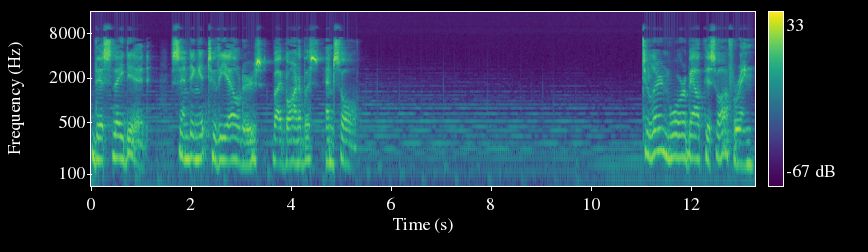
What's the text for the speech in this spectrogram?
This they did, sending it to the elders by Barnabas and Saul. To learn more about this offering,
